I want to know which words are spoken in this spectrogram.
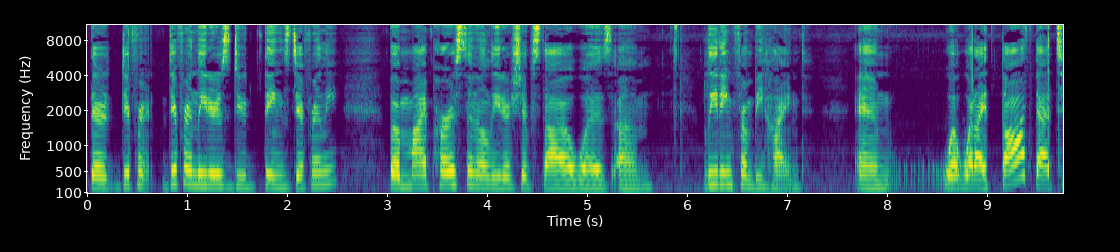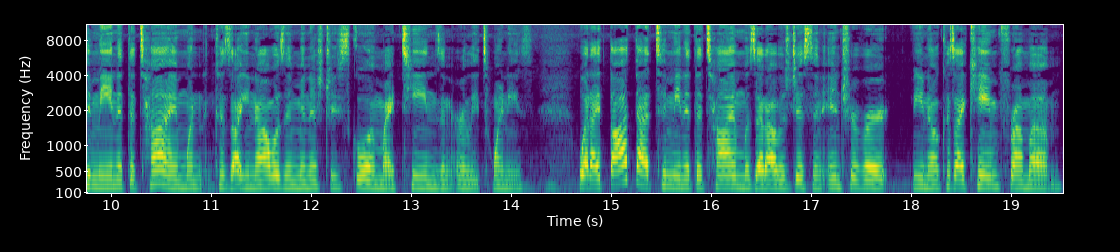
there different different leaders do things differently, but my personal leadership style was um, leading from behind. And what what I thought that to mean at the time when because I you know I was in ministry school in my teens and early 20s. What I thought that to mean at the time was that I was just an introvert, you know, because I came from um,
